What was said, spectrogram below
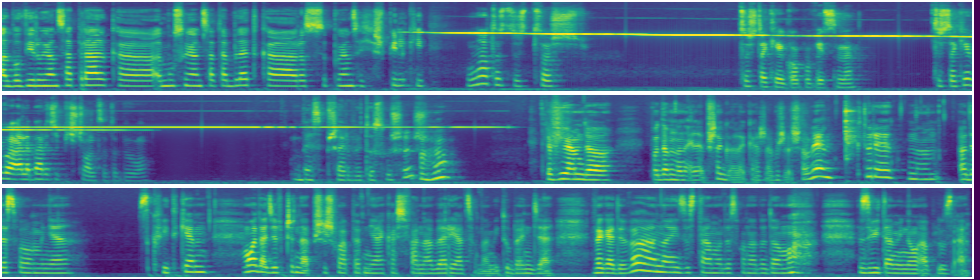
albo wirująca pralka, musująca tabletka, rozsypujące się szpilki. No to coś, coś, coś takiego powiedzmy. Coś takiego, ale bardziej piszczące to było. Bez przerwy to słyszysz? Mhm. Trafiłam do podobno najlepszego lekarza w Rzeszowie, który no, odesłał mnie z kwitkiem. Młoda dziewczyna przyszła, pewnie jakaś fanaberia, co nami tu będzie wygadywała, no i zostałam odesłana do domu z witaminą A plus E.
